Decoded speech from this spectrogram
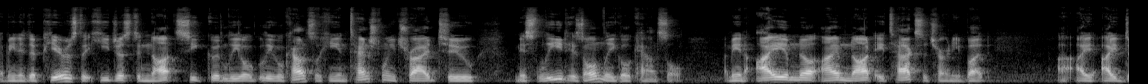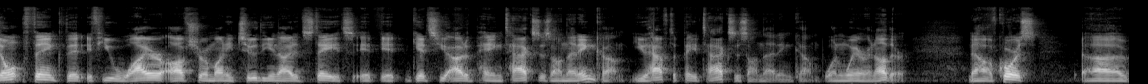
I mean, it appears that he just did not seek good legal, legal counsel. He intentionally tried to mislead his own legal counsel. I mean, I am no, I am not a tax attorney, but I, I don't think that if you wire offshore money to the United States, it, it gets you out of paying taxes on that income. You have to pay taxes on that income, one way or another. Now, of course, uh,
